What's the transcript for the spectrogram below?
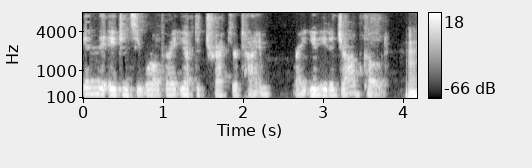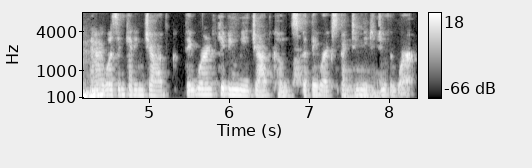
in the agency world, right, you have to track your time, right? You need a job code, Mhm. and I wasn't getting job. They weren't giving me job codes, but they were expecting me to do the work,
